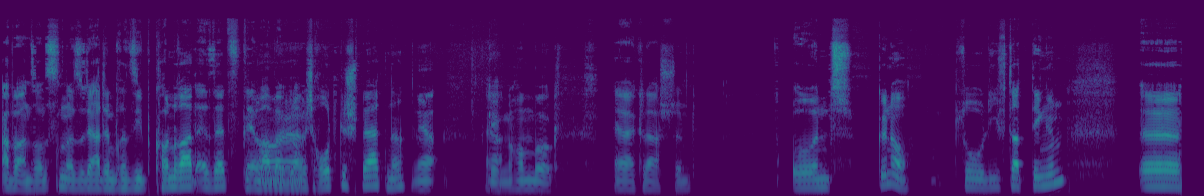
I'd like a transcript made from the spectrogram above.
Aber ansonsten, also der hat im Prinzip Konrad ersetzt, der Genau, war aber, ja. glaube ich, rot gesperrt, ne? Ja, gegen Homburg. Ja, klar, stimmt. Und genau, so lief das Dingen. Äh,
